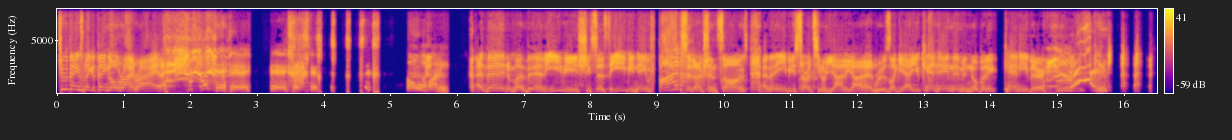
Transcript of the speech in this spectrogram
two things make a thing go right, right?" so funny. And then, then Yvie, she says to Yvie, name five seduction songs. And then Yvie starts, you know, yada yada. And Ru's like, yeah, you can't name them, and nobody can either. Mm-hmm.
